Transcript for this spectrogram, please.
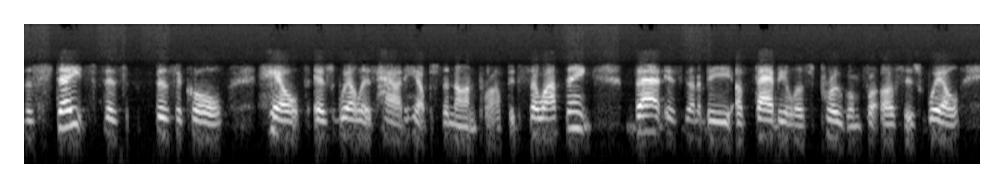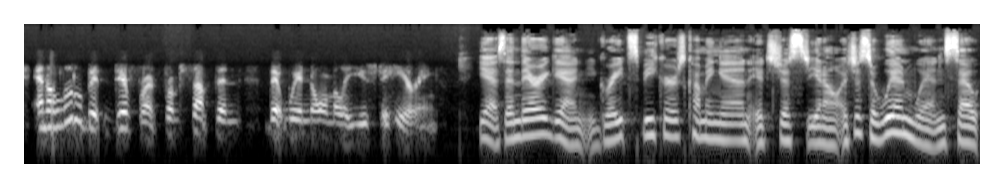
the state's phys- physical health as well as how it helps the nonprofits. So I think that is going to be a fabulous program for us as well and a little bit different from something that we're normally used to hearing. Yes, and there again, great speakers coming in. It's just, you know, it's just a win-win. So,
